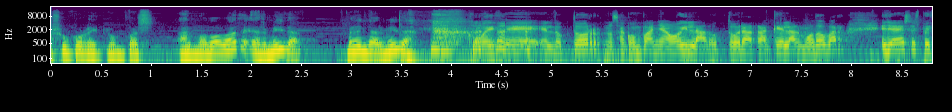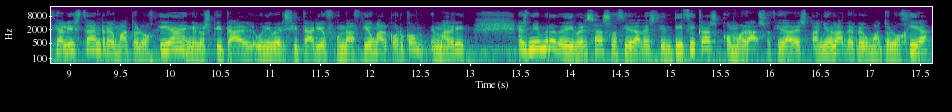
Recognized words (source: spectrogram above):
su currículum? Pues Almodóvar Hermida, Brenda Hermida. Como dice el doctor, nos acompaña hoy la doctora Raquel Almodóvar. Ella es especialista en reumatología en el Hospital Universitario Fundación Alcorcón, en Madrid. Es miembro de diversas sociedades científicas, como la Sociedad Española de Reumatología,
